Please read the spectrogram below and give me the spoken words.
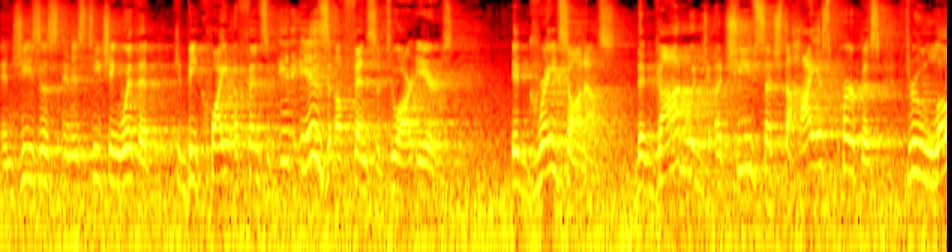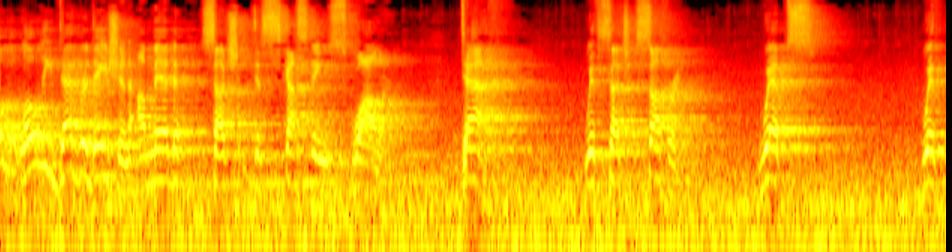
and Jesus and his teaching with it can be quite offensive. It is offensive to our ears. It grates on us that God would achieve such the highest purpose through low, lowly degradation amid such disgusting squalor, death with such suffering, whips, with,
